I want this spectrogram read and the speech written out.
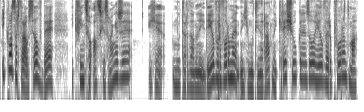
Ik was er trouwens zelf bij. Ik vind zo, als je zwanger bent, je moet daar dan een idee over vormen. En je moet inderdaad een crash zoeken en zo, heel ver op voorhand. Maar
